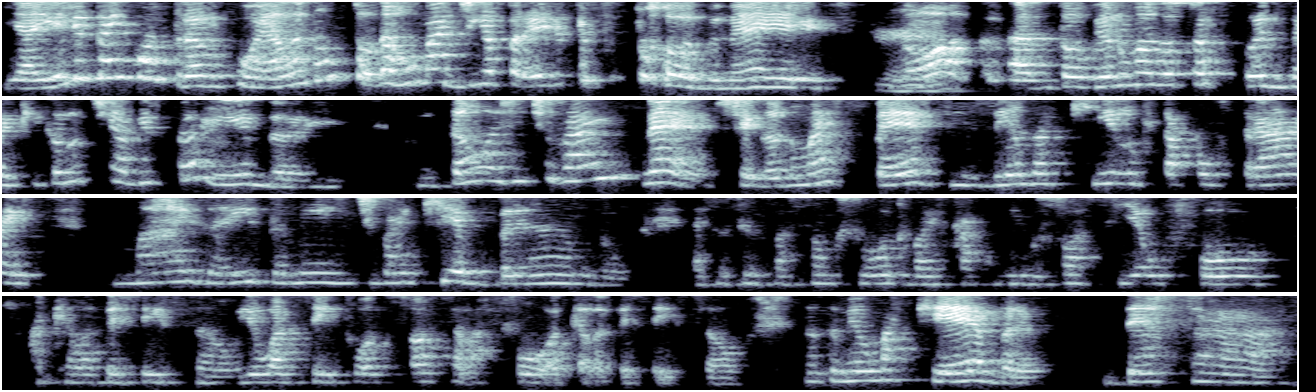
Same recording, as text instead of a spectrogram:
E aí ele tá encontrando com ela, não toda arrumadinha para ele o tempo todo, né? Ele, é. nossa, tá, tô vendo umas outras coisas aqui que eu não tinha visto ainda. Então a gente vai, né, chegando mais perto e vendo aquilo que está por trás. Mas aí também a gente vai quebrando essa sensação que o outro vai ficar comigo só se eu for aquela perfeição. E eu aceito o outro só se ela for aquela perfeição. Então também é uma quebra dessa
